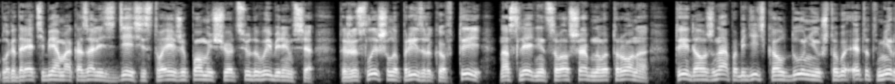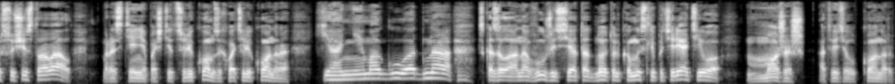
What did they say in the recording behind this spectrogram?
Благодаря тебе мы оказались здесь, и с твоей же помощью отсюда выберемся. Ты же слышала призраков, ты, наследница волшебного трона, ты должна победить колдунью, чтобы этот мир существовал». Растения почти целиком захватили Конора. «Я не могу одна», — сказала она в ужасе от одной только мысли потерять его. «Можешь», — ответил Конор.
